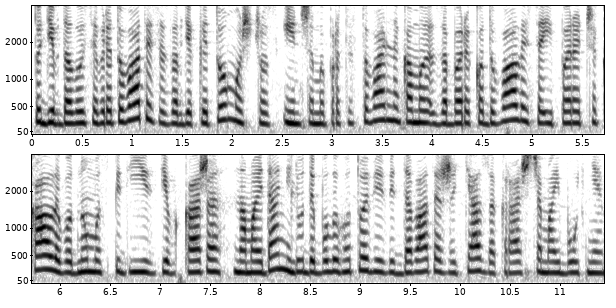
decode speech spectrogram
Тоді вдалося врятуватися завдяки тому, що з іншими протестувальниками забарикадувалися і перечекали в одному з під'їздів. Каже, на майдані люди були готові віддавати життя за краще майбутнє.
